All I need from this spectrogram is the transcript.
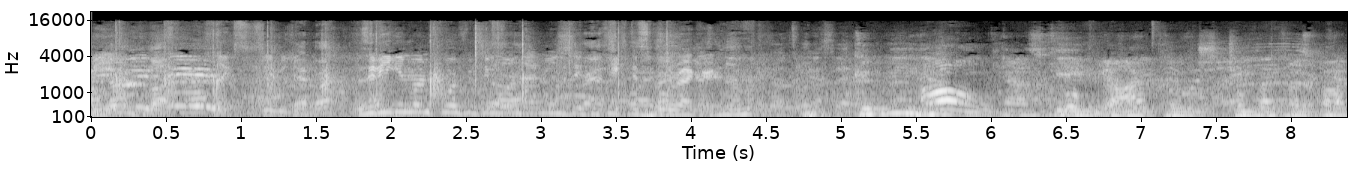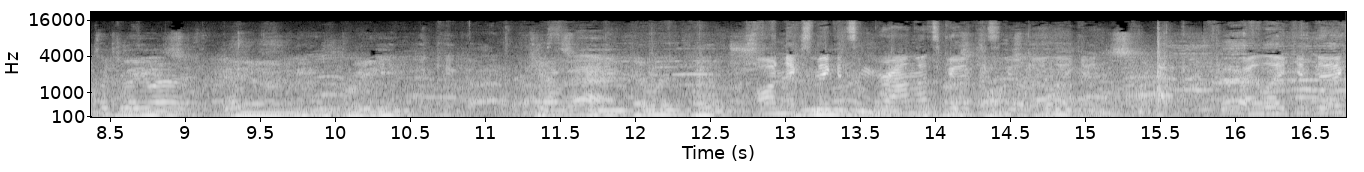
beat. Because if he can run 451, that means they can take the school record. Could we have Oh! the Cascade Area coach to the press box, please, and meet with Brady? Cascade Area coach. Oh, Nick's making some ground. That's good. That's good. I like it. I like it, Nick.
